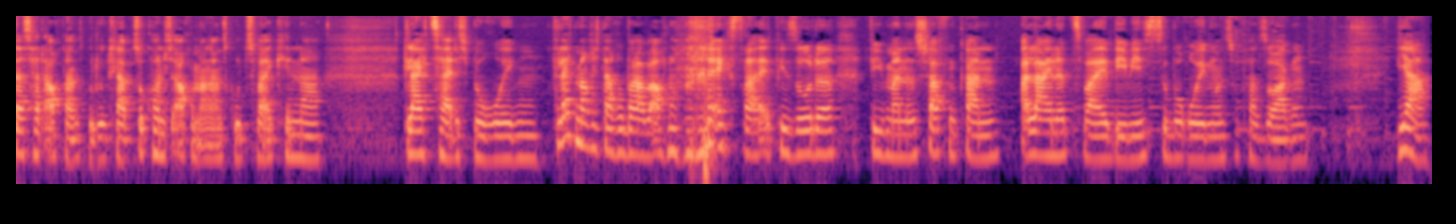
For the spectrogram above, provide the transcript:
das hat auch ganz gut geklappt. So konnte ich auch immer ganz gut zwei Kinder gleichzeitig beruhigen. Vielleicht mache ich darüber aber auch nochmal eine extra Episode, wie man es schaffen kann, alleine zwei Babys zu beruhigen und zu versorgen. Ja,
